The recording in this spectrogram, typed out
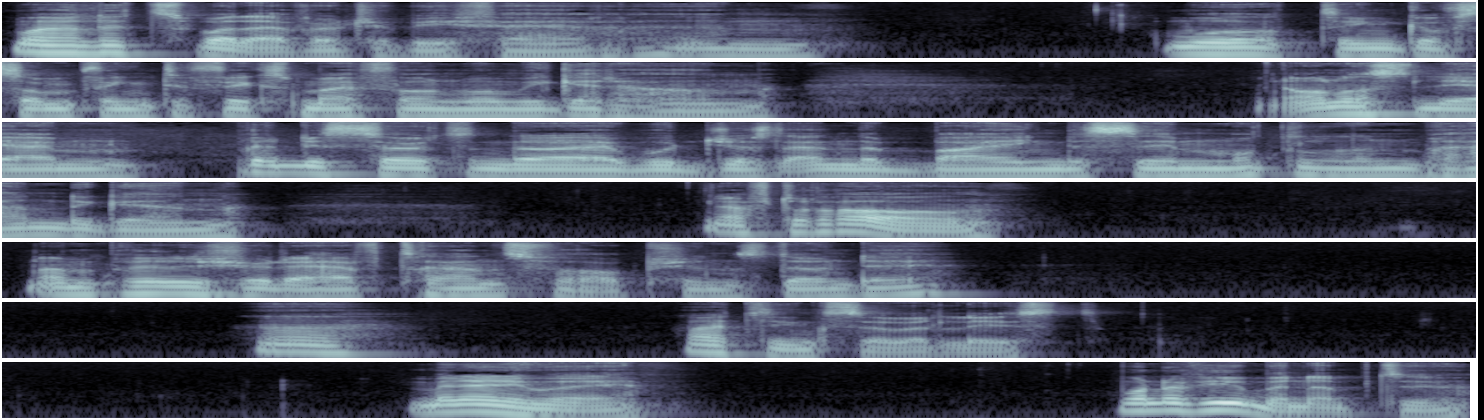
well, it's whatever to be fair. Um, we'll think of something to fix my phone when we get home. Honestly, I'm pretty certain that I would just end up buying the same model and brand again. After all, I'm pretty sure they have transfer options, don't they? Ah, I think so at least. But anyway, what have you been up to?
